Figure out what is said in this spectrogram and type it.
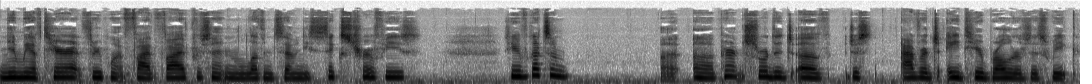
and then we have Tara at 3.55% and 1176 trophies. So you've got some uh, uh, apparent shortage of just average A tier brawlers this week.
